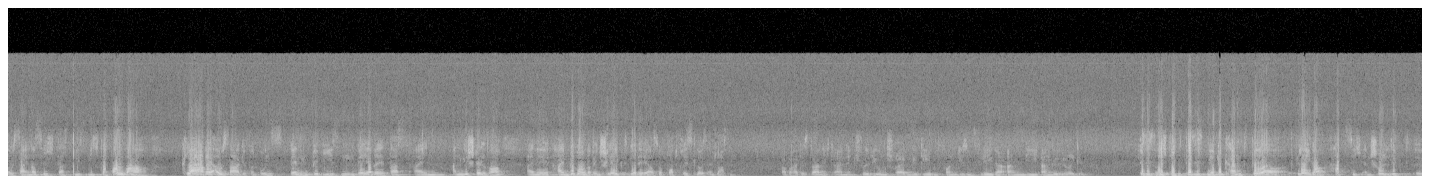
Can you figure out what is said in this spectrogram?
aus seiner Sicht, dass dies nicht der Fall war klare Aussage von uns, wenn bewiesen wäre, dass ein Angestellter eine Heimbewohnerin schlägt, würde er sofort fristlos entlassen. Aber hat es da nicht ein Entschuldigungsschreiben gegeben von diesem Pfleger an die Angehörige? Es ist richtig, das ist mir bekannt. Der Pfleger hat sich entschuldigt äh,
